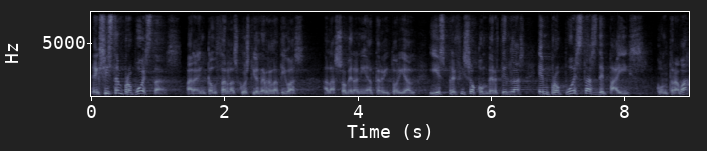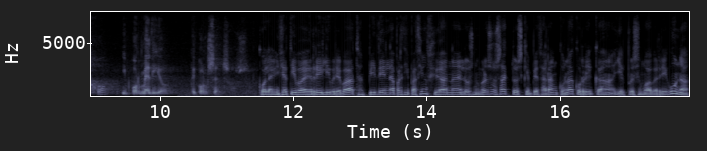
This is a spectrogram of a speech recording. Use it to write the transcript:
Existen propuestas para encauzar las cuestiones relativas a la soberanía territorial y es preciso convertirlas en propuestas de país, con trabajo y por medio de consensos. Con la iniciativa de Rey Librebat piden la participación ciudadana en los numerosos actos que empezarán con la Corrica y el próximo Aberrieguna,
